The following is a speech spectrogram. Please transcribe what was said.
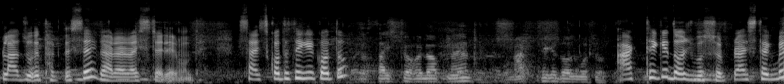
প্লাজো থাকতেছে গারারা স্টাইলের মধ্যে। সাইজ কত থেকে কত? সাইজটা হলো আপনার আট থেকে দশ বছর। আট থেকে দশ বছর। প্রাইস থাকবে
